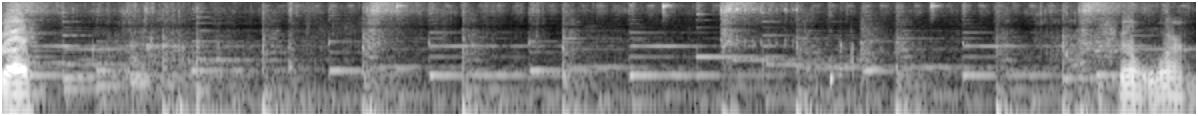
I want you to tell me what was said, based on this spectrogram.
Goodbye. I warm. Is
